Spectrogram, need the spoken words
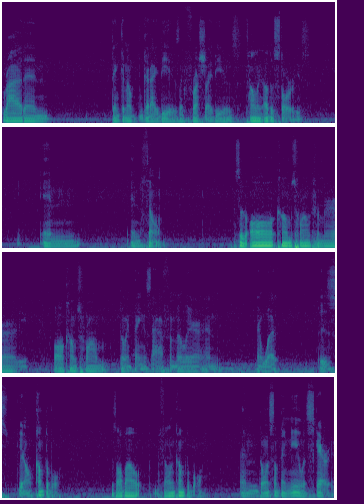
Rather than thinking of good ideas like fresh ideas telling other stories in in film. So it all comes from familiarity, all comes from doing things that are familiar and and what is you know comfortable. It's all about feeling comfortable and doing something new. It's scary.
